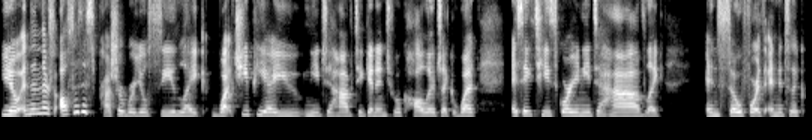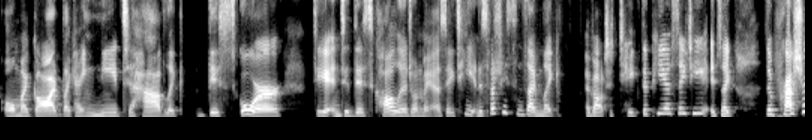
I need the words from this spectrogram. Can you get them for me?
you know, and then there's also this pressure where you'll see, like, what GPA you need to have to get into a college, like, what SAT score you need to have, like, and so forth, and it's like, "Oh my god, like, I need to have, like, this score to get into this college on my SAT," and especially since I'm, like, about to take the PSAT, it's like the pressure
